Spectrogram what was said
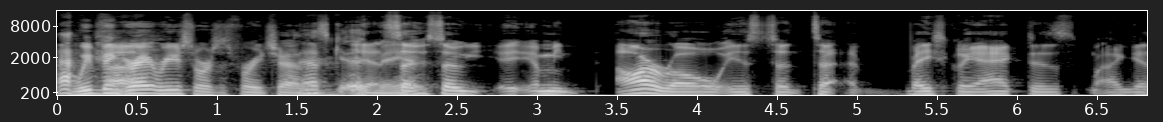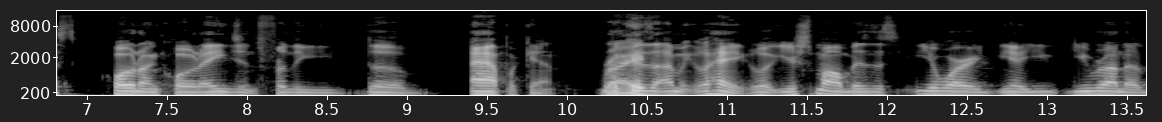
We've been Uh, great resources for each other. That's good, yeah, man. So, so I mean, our role is to to basically act as, I guess, quote unquote agents for the the applicant. Right. Because I mean, hey, look, you're small business. You're worried. You know, you, you run a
